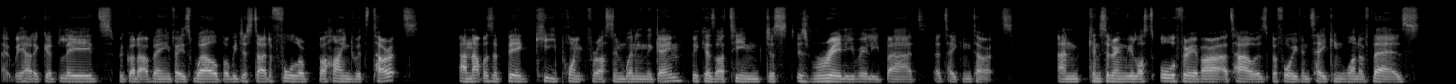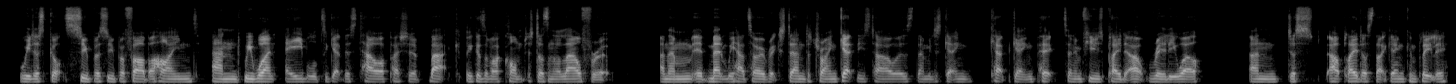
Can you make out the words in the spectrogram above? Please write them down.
Like, we had a good leads, we got out of laning phase well, but we just started to fall behind with turrets. And that was a big key point for us in winning the game because our team just is really, really bad at taking turrets. And considering we lost all three of our outer towers before even taking one of theirs, we just got super super far behind and we weren't able to get this tower pressure back because of our comp just doesn't allow for it. And then it meant we had to overextend to try and get these towers then we just getting kept getting picked and infused played it out really well and just outplayed us that game completely.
